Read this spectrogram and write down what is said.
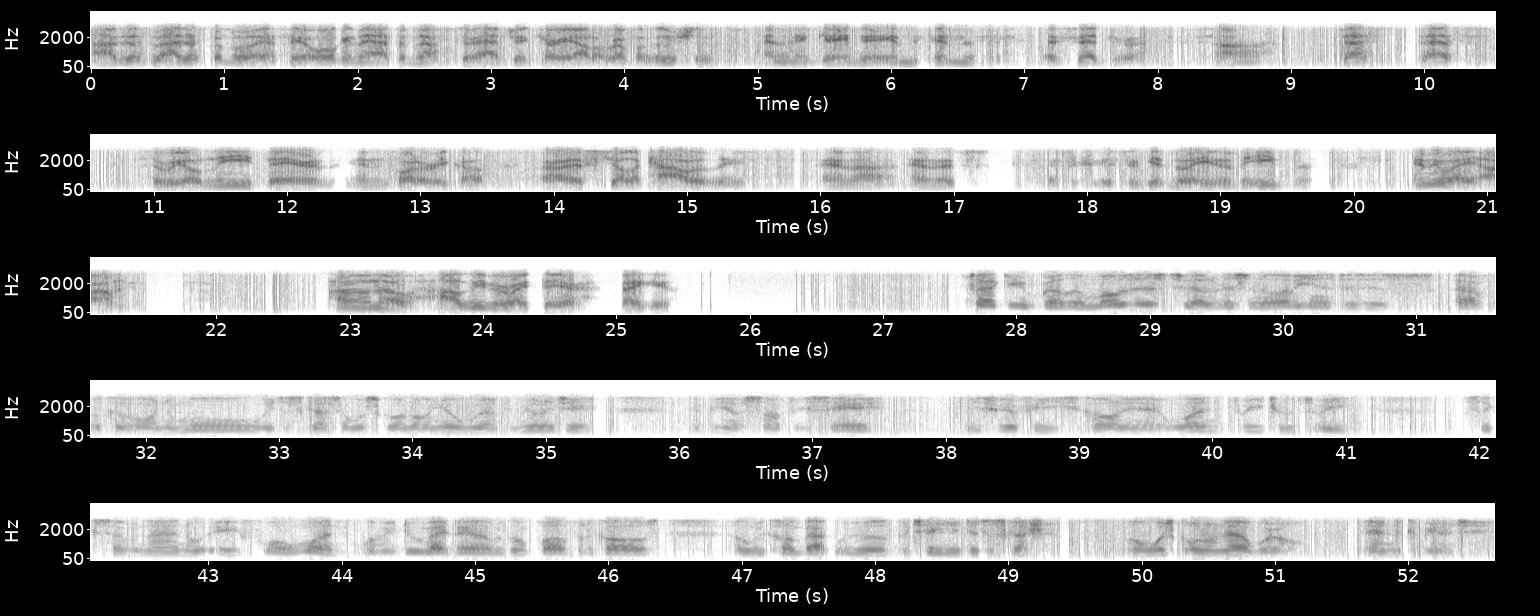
I just I just know if they're organized enough to actually carry out a revolution and, and gain their independence, etc. Uh, that's that's the real need there in Puerto Rico. Uh, it's still a colony, and uh, and it's it's it's getting late in the evening. Anyway, um, I don't know. I'll leave it right there. Thank you. You, Brother Moses. To our listening audience, this is Africa on the Move. We're discussing what's going on in your world community. If you have something to say, please feel free to call in at 1 323 679 0841. What we do right now, we're going to pause for the calls. and we come back, we will continue the discussion on what's going on in our world and the community.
